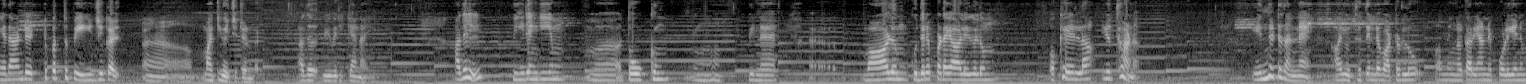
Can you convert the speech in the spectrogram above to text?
ഏതാണ്ട് എട്ട് പത്ത് പേജുകൾ മാറ്റിവെച്ചിട്ടുണ്ട്. അത് വിവരിക്കാനായി. അതിൽ പീരങ്കിയും തോക്കും പിന്നെ വാളും കുതിരപ്പടയാളികളും ഒക്കെയുള്ള യുദ്ധമാണ്. എന്നിട്ട് തന്നെ ആ യുദ്ധത്തിന്റെ വാട്ടർലൂ നിങ്ങൾക്കറിയാം നെപ്പോളിയനും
